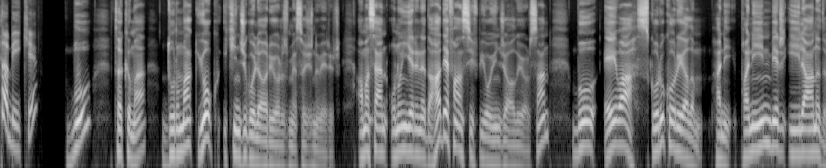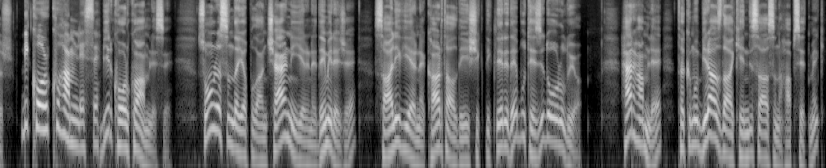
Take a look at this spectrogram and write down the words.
Tabii ki. Bu takıma durmak yok ikinci golü arıyoruz mesajını verir. Ama sen onun yerine daha defansif bir oyuncu alıyorsan bu eyvah skoru koruyalım hani paniğin bir ilanıdır. Bir korku hamlesi. Bir korku hamlesi. Sonrasında yapılan Çerni yerine Demirece, Salih yerine Kartal değişiklikleri de bu tezi doğruluyor. Her hamle takımı biraz daha kendi sahasını hapsetmek,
